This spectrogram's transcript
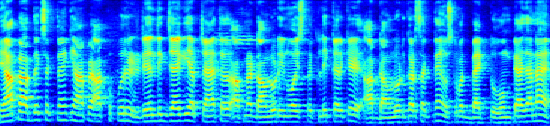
यहाँ पे आप देख सकते हैं कि यहाँ पे आपको पूरी डिटेल दिख जाएगी। आप चाहें तो अपना डाउनलोड इनवॉइस पे क्लिक करके आप डाउनलोड कर सकते हैं। उसके बाद बैक टू होम पे आ जाना है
